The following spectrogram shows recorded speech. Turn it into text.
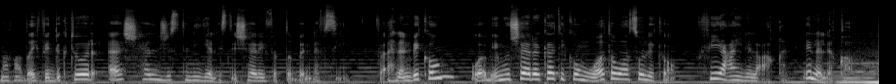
مع ضيف الدكتور أشهل جستنية الاستشاري في الطب النفسي. فأهلا بكم وبمشاركتكم وتواصلكم في عين العقل. إلى اللقاء.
